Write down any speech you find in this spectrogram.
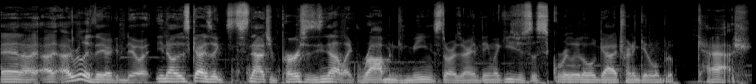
and I, I, I really think I can do it. You know, this guy's like snatching purses. He's not like robbing convenience stores or anything. Like he's just a squirrely little guy trying to get a little bit of cash.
